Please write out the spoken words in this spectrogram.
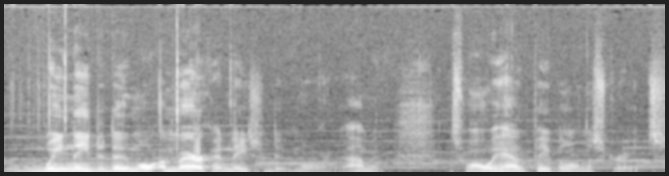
We need to do more. America needs to do more. I mean, that's why we have people on the streets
